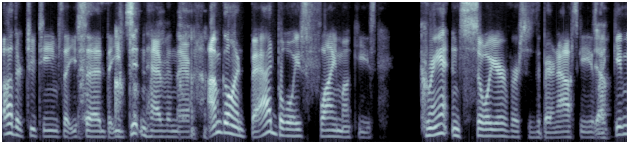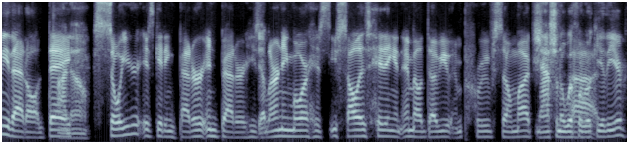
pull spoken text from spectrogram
other two teams that you said that you awesome. didn't have in there. I'm going Bad Boys, Fly Monkeys. Grant and Sawyer versus the Baranowskis. Yeah. Like, give me that all day. I know. Sawyer is getting better and better. He's yep. learning more. His you saw his hitting in MLW improve so much. National Wiffle uh, Rookie of the Year.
